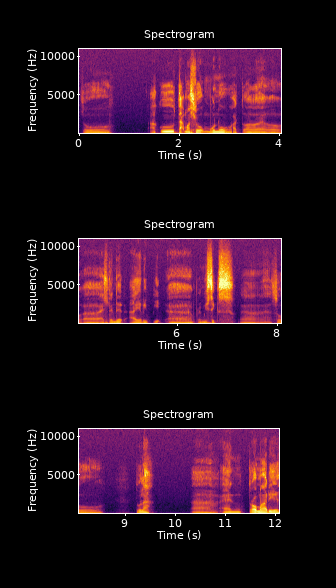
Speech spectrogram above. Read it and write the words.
so Aku tak masuk mono atau uh, uh, extended I repeat uh, primary 6 uh, So itulah. Uh, and trauma dia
